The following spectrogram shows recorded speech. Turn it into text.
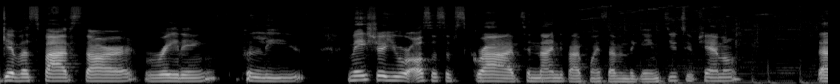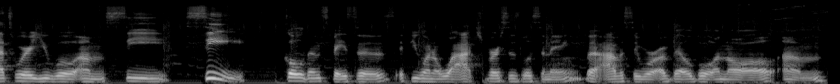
give us five star ratings, please. Make sure you are also subscribed to 95.7 The Game's YouTube channel. That's where you will um see see Golden Spaces if you want to watch versus listening. But obviously, we're available on all um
